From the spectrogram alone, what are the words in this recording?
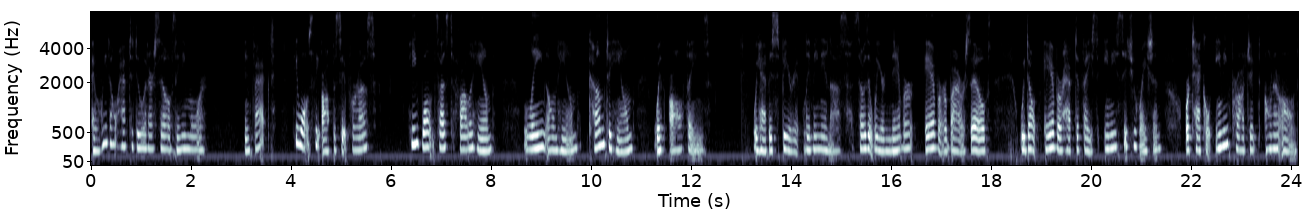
and we don't have to do it ourselves anymore. In fact, He wants the opposite for us. He wants us to follow Him lean on Him, come to Him with all things. We have His Spirit living in us so that we are never, ever by ourselves. We don't ever have to face any situation or tackle any project on our own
